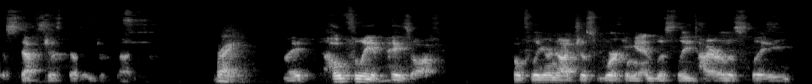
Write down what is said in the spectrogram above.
the stuff just doesn't get done. Right. Right. Hopefully it pays off. Hopefully you're not just working endlessly, tirelessly,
